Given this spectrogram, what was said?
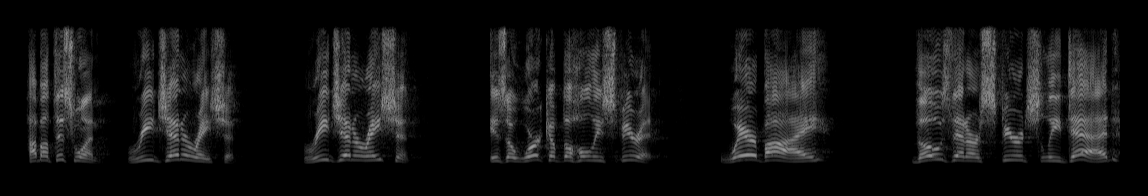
How about this one? Regeneration. Regeneration is a work of the Holy Spirit whereby those that are spiritually dead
